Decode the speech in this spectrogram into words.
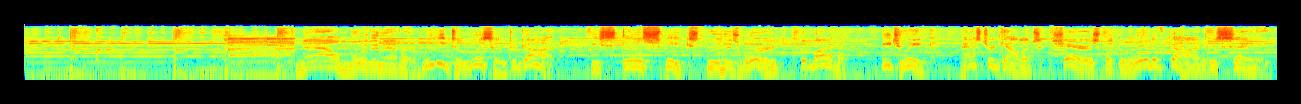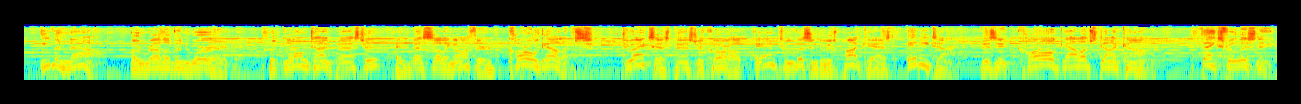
Now more than ever, we need to listen to God. He still speaks through His Word, the Bible. Each week, Pastor Gallups shares what the Word of God is saying, even now. A relevant word with longtime pastor and best-selling author Carl Gallups. To access Pastor Carl and to listen to his podcast anytime, visit carlgallups.com. Thanks for listening.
